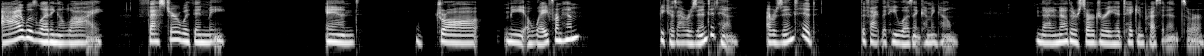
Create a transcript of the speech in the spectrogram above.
I was letting a lie fester within me and draw me away from him because I resented him. I resented the fact that he wasn't coming home, that another surgery had taken precedence, or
